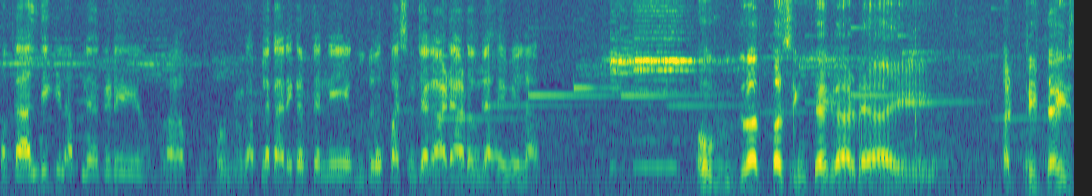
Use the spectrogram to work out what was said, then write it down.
मग काल देखील आपल्याकडे आपल्या कार्यकर्त्यांनी गुजरात पासिंगच्या गाड्या अडवल्या हायवेला. अहो गुजरात पासिंगच्या गाड्या आहे. अठ्ठेचाळीस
